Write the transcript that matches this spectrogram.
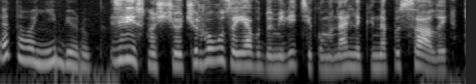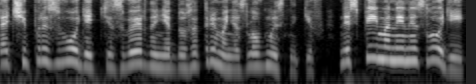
этого не берут. Звісно, що чергову заяву до міліції комунальники написали. Та чи призводять ті звернення до затримання зловмисників? Не спійманий, не злодій.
